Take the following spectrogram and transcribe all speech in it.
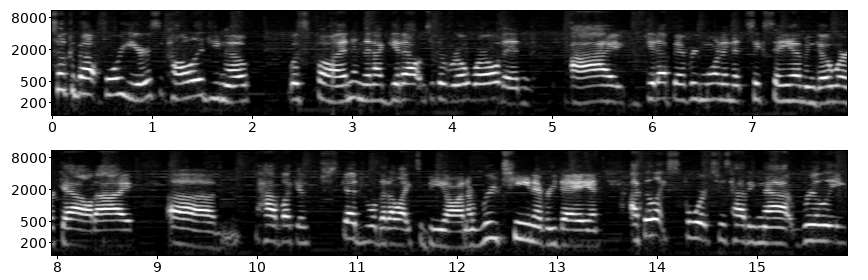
took about four years. Of college, you know, was fun, and then I get out into the real world and I get up every morning at 6 a.m. and go work out. I um, have like a schedule that I like to be on, a routine every day. And I feel like sports, just having that really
